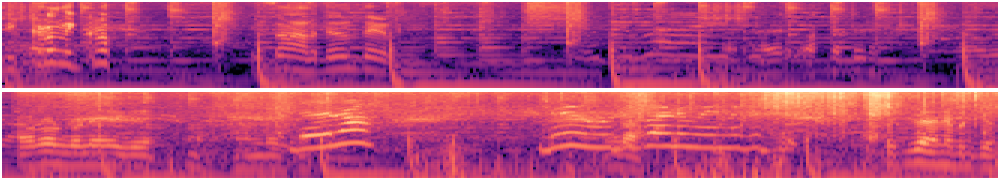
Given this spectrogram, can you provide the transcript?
നിക്കണം നിക്കണം? അവിടെ കൊണ്ടുപോണേ ഇത്? കൊച്ചു തന്നെ പിടിക്കും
